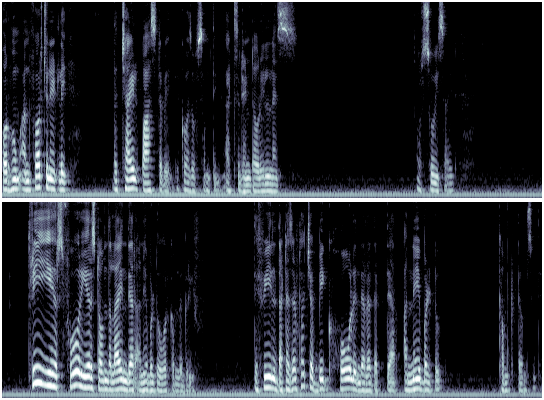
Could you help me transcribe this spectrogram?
for whom unfortunately the child passed away because of something accident or illness or suicide. Three years four years down the line they are unable to overcome the grief. They feel that has such a big hole in their life that they are unable to come to terms with it.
